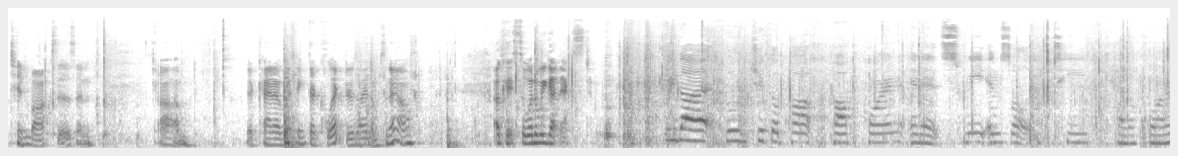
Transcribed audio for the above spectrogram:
tin boxes and um, they're kind of, I think they're collector's items now. Okay, so what do we got next? We got Boom Chicka Pop popcorn, and it's sweet and salty kettle corn.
